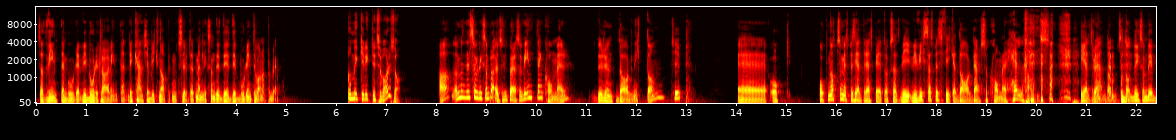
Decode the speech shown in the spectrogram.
Så att vintern borde, vi borde klara vintern. Det kanske blir knapert mot slutet men liksom det, det, det borde inte vara något problem. Och mycket riktigt så var det så. Ja, men det såg liksom bra ut. Så vi började, så vintern kommer, runt dag 19 typ. Eh, och, och något som är speciellt i det här spelet också att vi, vid vissa specifika dagar så kommer Hellhounds helt random. Så de, liksom, det, är,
